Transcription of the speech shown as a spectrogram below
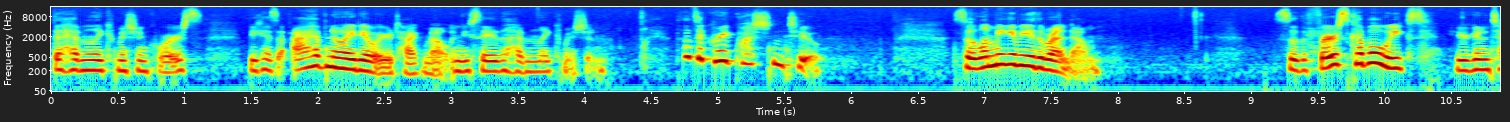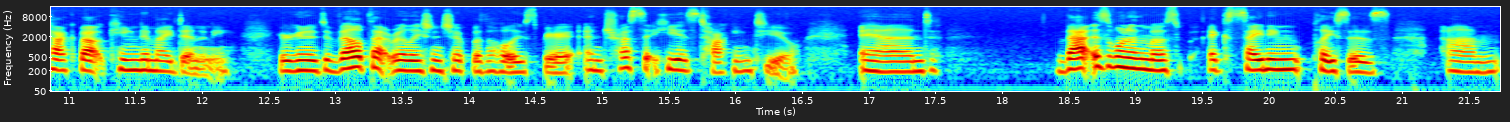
the Heavenly Commission course because I have no idea what you're talking about when you say the Heavenly Commission. That's a great question, too. So, let me give you the rundown. So, the first couple weeks, you're going to talk about kingdom identity. You're going to develop that relationship with the Holy Spirit and trust that He is talking to you. And that is one of the most exciting places um,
